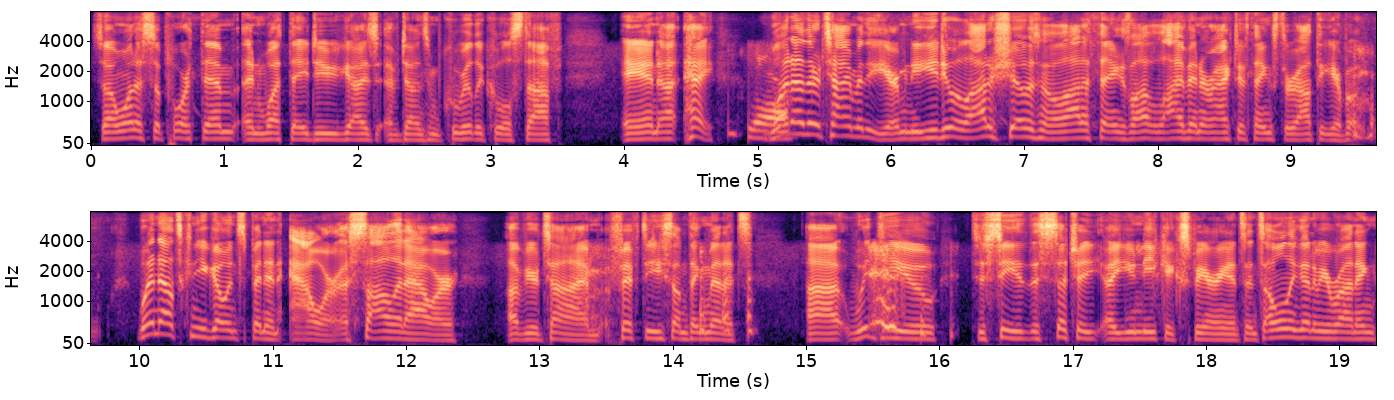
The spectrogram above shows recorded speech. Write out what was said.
So I want to support them and what they do. You guys have done some cool, really cool stuff. And uh, hey, Yeah. what other time of the year? I mean, you do a lot of shows and a lot of things, a lot of live interactive things throughout the year. But when else can you go and spend an hour, a solid hour of your time, 50 something minutes, uh, with you to see this such a, a unique experience? And it's only going to be running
